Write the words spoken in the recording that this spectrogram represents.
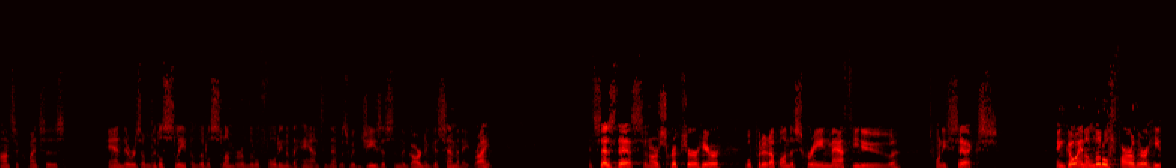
consequences, and there was a little sleep, a little slumber, a little folding of the hands, and that was with Jesus in the Garden of Gethsemane, right? It says this in our scripture here. We'll put it up on the screen Matthew 26. And going a little farther, he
